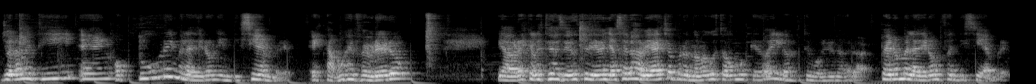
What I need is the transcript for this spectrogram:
yo la metí en octubre y me la dieron en diciembre. Estamos en febrero y ahora es que le estoy haciendo este video, ya se los había hecho, pero no me gustó cómo quedó y lo estoy volviendo a grabar. Pero me la dieron fue en diciembre.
